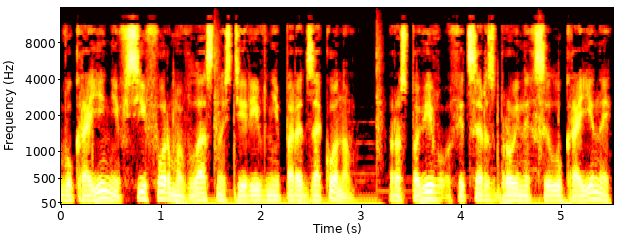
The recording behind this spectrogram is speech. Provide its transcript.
в Україні всі форми власності рівні перед законом, розповів офіцер Збройних сил України,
